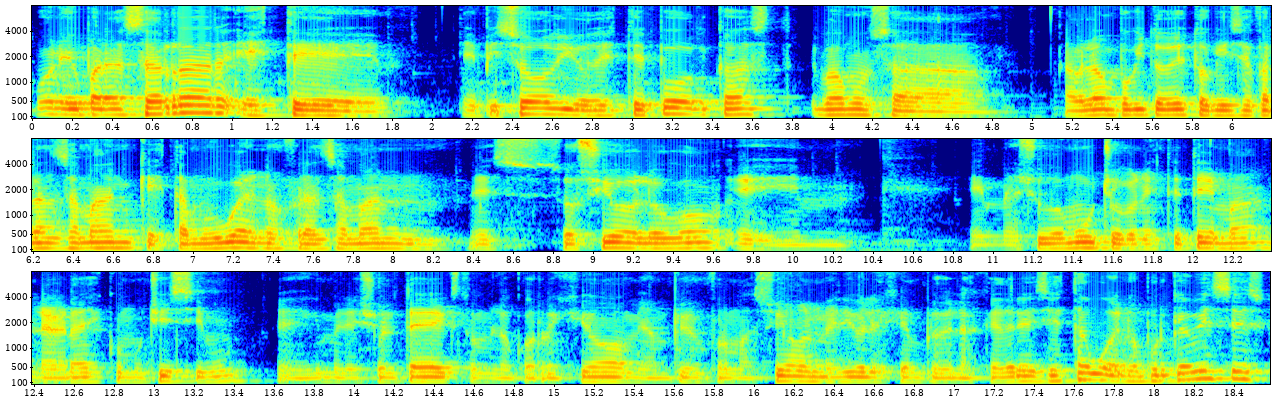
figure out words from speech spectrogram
Bueno, y para cerrar este episodio de este podcast, vamos a hablar un poquito de esto que dice Franz Amann, que está muy bueno. Franz Amann es sociólogo. Eh, eh, me ayudó mucho con este tema, le agradezco muchísimo. Eh, me leyó el texto, me lo corrigió, me amplió información, me dio el ejemplo del ajedrez. Y está bueno, porque a veces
